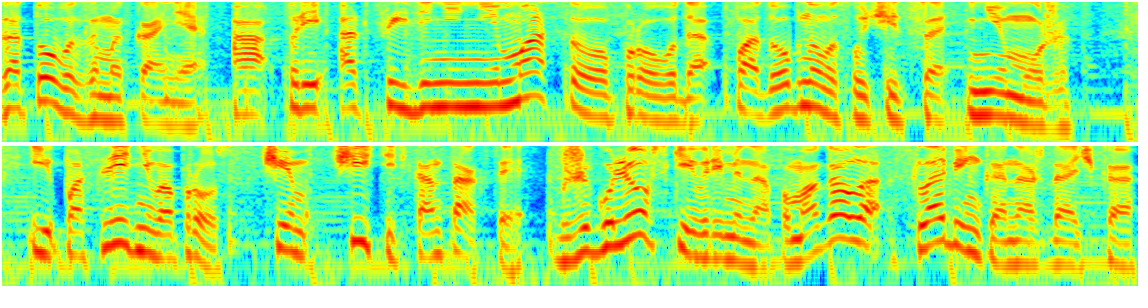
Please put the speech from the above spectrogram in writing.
готово замыкание, а при отсоединении массового провода подобного случиться не может. И последний вопрос. Чем чистить контакты? В жигулевские времена помогала слабенькая наждачка,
